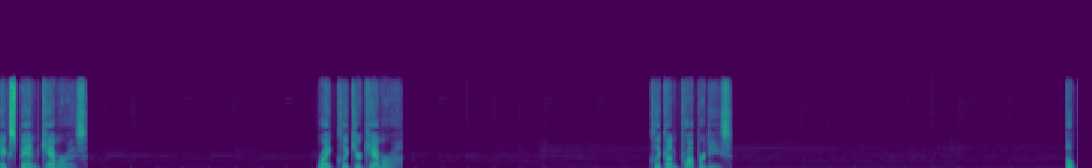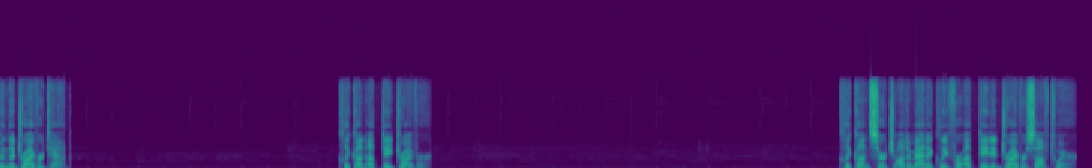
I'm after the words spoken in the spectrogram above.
Expand cameras. Right-click your camera. Click on Properties. Open the Driver tab. Click on Update Driver. Click on Search automatically for updated driver software.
